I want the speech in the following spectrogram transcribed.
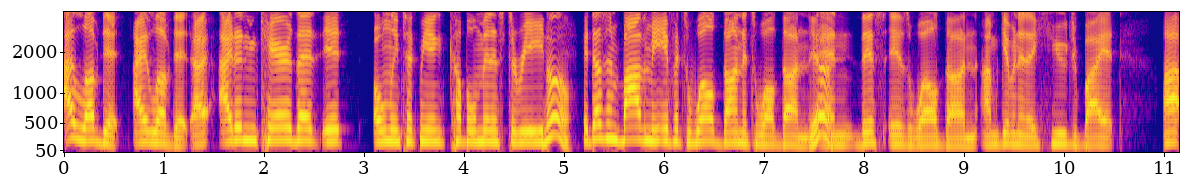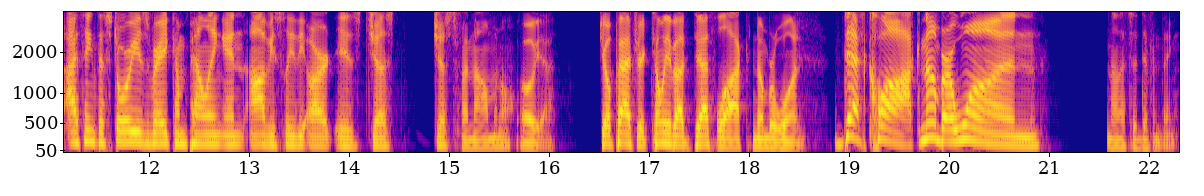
I loved it. I loved it. I, I didn't care that it only took me a couple minutes to read. No. It doesn't bother me if it's well done. It's well done. Yeah. And this is well done. I'm giving it a huge buy it. Uh, I think the story is very compelling, and obviously the art is just just phenomenal. Oh yeah. Joe Patrick, tell me about Deathlok number one. Death Clock number one. No, that's a different thing.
